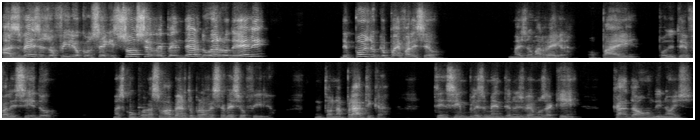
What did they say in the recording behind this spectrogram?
Às vezes o filho consegue só se arrepender do erro dele depois do que o pai faleceu. Mas é uma regra. O pai pode ter falecido, mas com o coração aberto para receber seu filho. Então, na prática, simplesmente nós vemos aqui, cada um de nós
